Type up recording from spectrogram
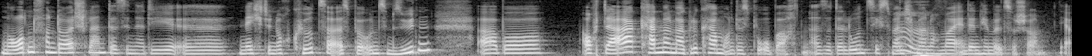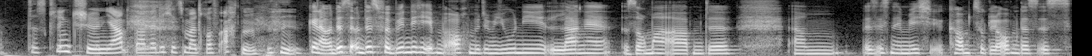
Norden von Deutschland. Da sind ja die äh, Nächte noch kürzer als bei uns im Süden. Aber auch da kann man mal Glück haben und das beobachten. Also da lohnt es sich manchmal ah. noch mal in den Himmel zu schauen. Ja. Das klingt schön, ja. Da werde ich jetzt mal drauf achten. genau, und das, und das verbinde ich eben auch mit dem Juni, lange Sommerabende. Ähm, es ist nämlich kaum zu glauben, dass es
